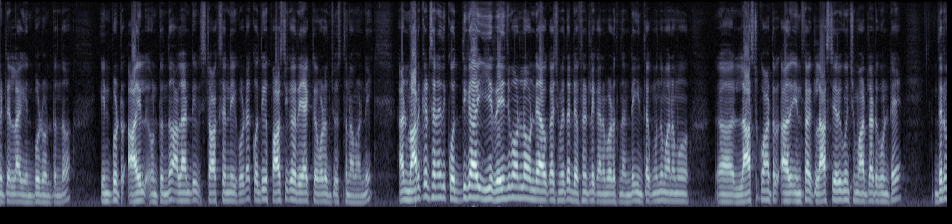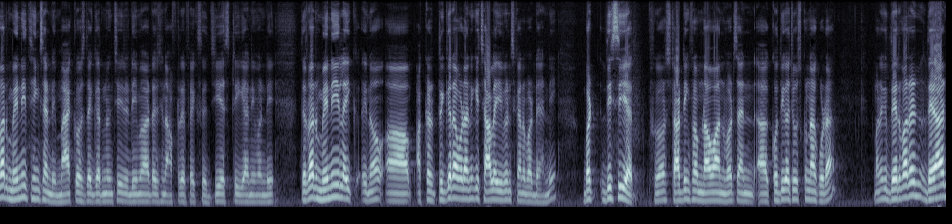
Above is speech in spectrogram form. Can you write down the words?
మెటీరియల్ లాగా ఇన్పుట్ ఉంటుందో ఇన్పుట్ ఆయిల్ ఉంటుందో అలాంటి స్టాక్స్ అన్నీ కూడా కొద్దిగా పాజిటివ్గా రియాక్ట్ అవ్వడం చూస్తున్నామండి. అండ్ మార్కెట్స్ అనేది కొద్దిగా ఈ రేంజ్ బౌండ్లో ఉండే అవకాశం అయితే డెఫినెట్లీ కనబడుతుందండి. ఇంతకుముందు మనము last quarter in fact last year గురించి మాట్లాడుకుంటే దెర్ ఆర్ మెనీ థింగ్స్ అండి. మ్యాక్రోస్ దగ్గర నుంచి డిమాటేషన్ ఆఫ్టర్ ఎఫెక్ట్స్ జిఎస్టీ కానివ్వండి. There are many like you know అక్కడ ట్రిగ్గర్ అవ్వడానికి చాలా ఈవెంట్స్ కనబడ్డాయండి. But this year starting from now onwards and కొద్దిగా చూసుకున్నా కూడా మనకి there were and there are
